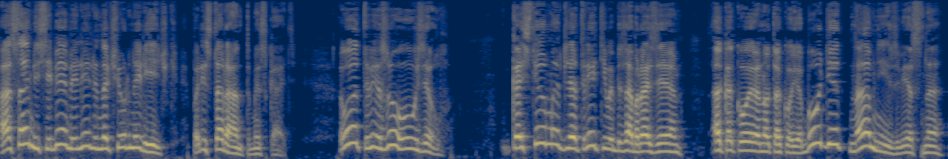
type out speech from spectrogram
а сами себя велели на Черной речке по ресторанам искать. Вот везу узел. Костюмы для третьего безобразия, а какое оно такое будет, нам неизвестно.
